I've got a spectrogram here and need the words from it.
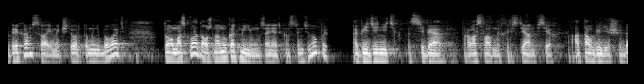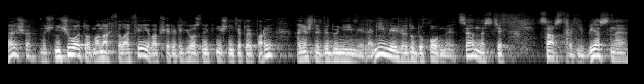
грехам своим, и четвертому не бывать, то Москва должна, ну, как минимум, занять Константинополь, объединить от себя православных христиан всех, а там, глядишь, и дальше. Значит, ничего этого монах Филофеи, вообще религиозные книжники той поры, конечно, в виду не имели. Они имели в виду духовные ценности, Царство Небесное.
